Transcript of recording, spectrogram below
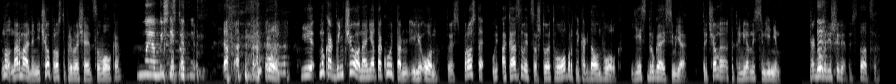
Ну, нормально, ничего, просто превращается в волка. Мой обычный вторник. И, ну, как бы ничего, она не атакует там, или он. То есть просто оказывается, что этого оборотня, когда он волк, есть другая семья. Причем это примерный семьянин. Как бы вы решили эту ситуацию?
